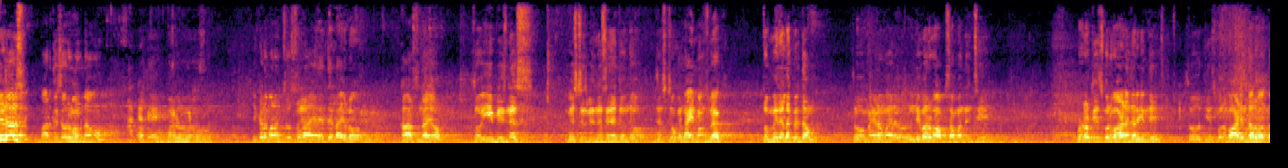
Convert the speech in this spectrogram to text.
లీడర్స్ మారుతి ఉన్నాము. ఇక్కడ మనం చూస్తున్న ఏదైతే లైవ్లో కార్స్ ఉన్నాయో సో ఈ బిజినెస్ వెస్టీజ్ బిజినెస్ ఏదైతే ఉందో జస్ట్ ఒక నైన్ మంత్స్ బ్యాక్ తొమ్మిది నెలల క్రితం సో మేడం గారు లివర్ వాప్ సంబంధించి ప్రోడక్ట్ తీసుకొని వాడడం జరిగింది. సో తీసుకొని వాడిన తర్వాత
